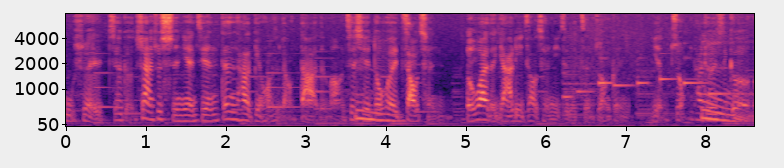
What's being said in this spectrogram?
五岁这个虽然是十年间，但是它的变化是非常大的嘛，这些都会造成。额外的压力造成你这个症状更严重，它就会是一个，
